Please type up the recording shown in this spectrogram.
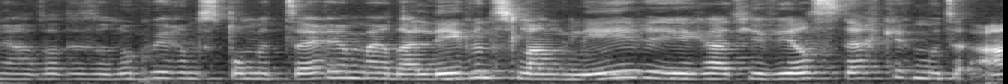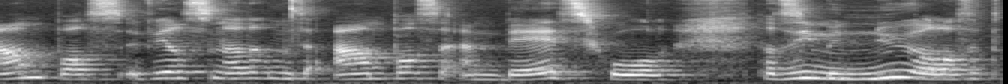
ja, dat is dan ook weer een stomme term, maar dat levenslang leren. Je gaat je veel sterker moeten aanpassen, veel sneller moeten aanpassen en bijscholen. Dat zien we nu al als het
